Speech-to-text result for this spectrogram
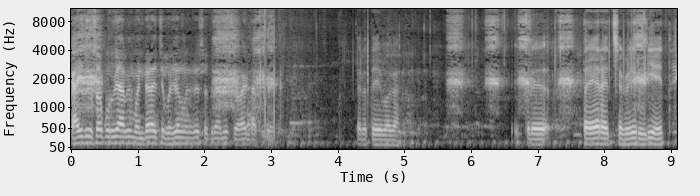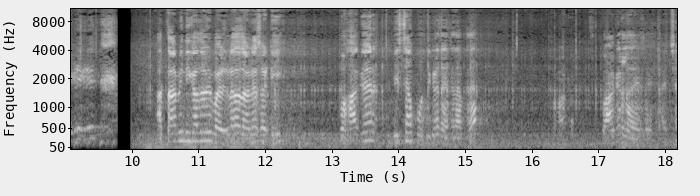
काही दिवसापूर्वी आम्ही मंडळाचे भजन मंडळ सदरे आम्ही ठेवायला टाकले. तर ते बघा. इकडे तयार आहेत सगळे रेडी आहेत. आता आम्ही निघालो भजनाला जाण्यासाठी. गुहागर विसापूर तिकडे जायचं आपल्याला? गुहागरला जायचंय. अच्छा.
